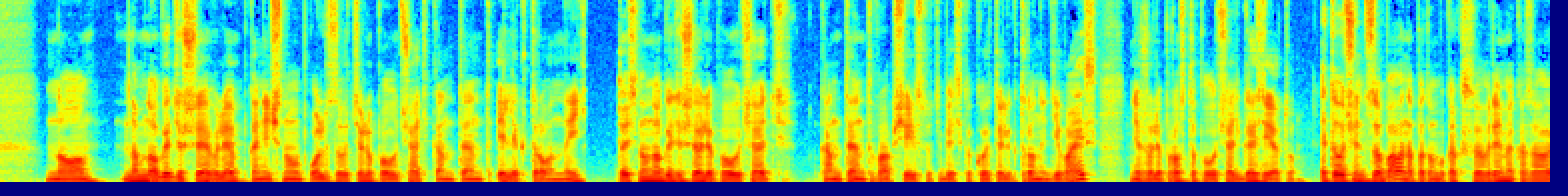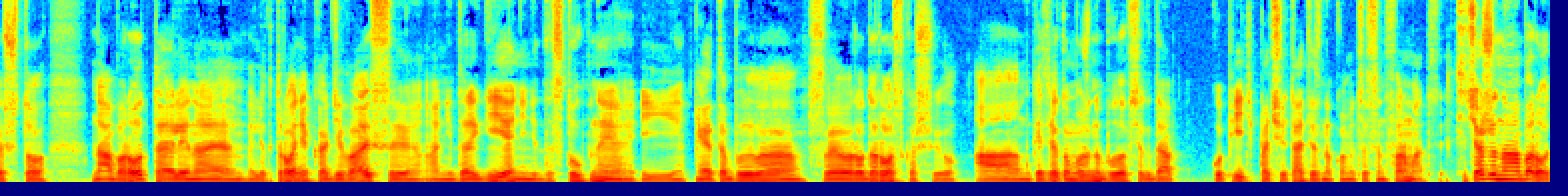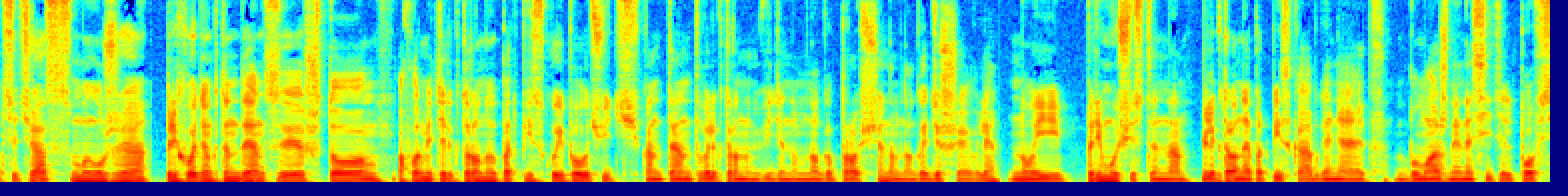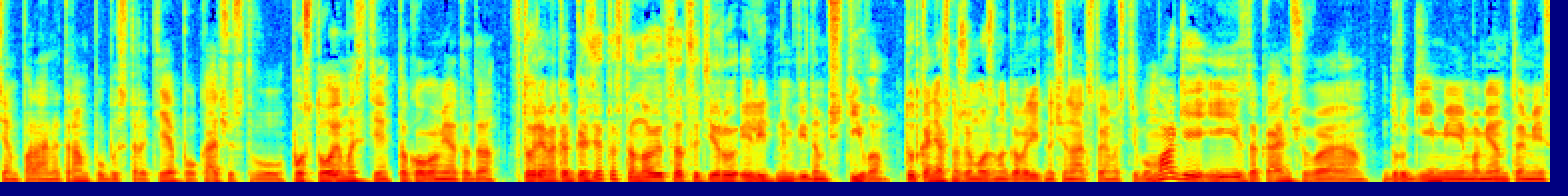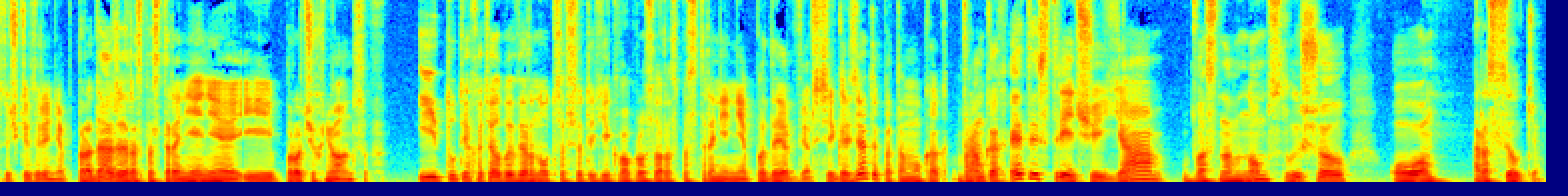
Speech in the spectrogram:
но намного дешевле конечному пользователю получать контент электронный. То есть намного дешевле получать контент вообще, если у тебя есть какой-то электронный девайс, нежели просто получать газету. Это очень забавно, потому как в свое время казалось, что наоборот, та или иная электроника, девайсы, они дорогие, они недоступные, и это было своего рода роскошью. А газету можно было всегда купить, почитать и знакомиться с информацией. Сейчас же наоборот, сейчас мы уже приходим к тенденции, что оформить электронную подписку и получить контент в электронном виде намного проще, намного дешевле. Ну и преимущественно электронная подписка обгоняет бумажный носитель по всем параметрам, по быстроте, по качеству, по стоимости такого метода. В то время как газета становится, цитирую, элитным видом чтива. Тут, конечно же, можно говорить, начиная от стоимости бумаги и заканчивая другими моментами с точки зрения продажи, распространения и прочих нюансов. И тут я хотел бы вернуться все-таки к вопросу распространения PDF-версии газеты, потому как в рамках этой встречи я в основном слышал о рассылке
